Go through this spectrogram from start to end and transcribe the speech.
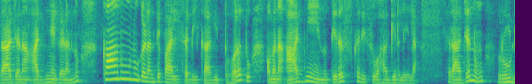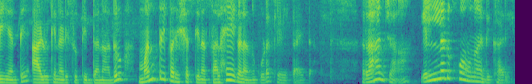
ರಾಜನ ಆಜ್ಞೆಗಳನ್ನು ಕಾನೂನುಗಳಂತೆ ಪಾಲಿಸಬೇಕಾಗಿತ್ತು ಹೊರತು ಅವನ ಆಜ್ಞೆಯನ್ನು ತಿರಸ್ಕರಿಸುವ ಹಾಗಿರಲಿಲ್ಲ. ರಾಜನು ರೂಢಿಯಂತೆ ಆಳ್ವಿಕೆ ನಡೆಸುತ್ತಿದ್ದನಾದರೂ ಮಂತ್ರಿ ಪರಿಷತ್ತಿನ ಸಲಹೆಗಳನ್ನು ಕೂಡ ಕೇಳ್ತಾ ಇದ್ದ. ರಾಜ ಎಲ್ಲದಕ್ಕೂ ಅವನು ಅಧಿಕಾರಿ.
